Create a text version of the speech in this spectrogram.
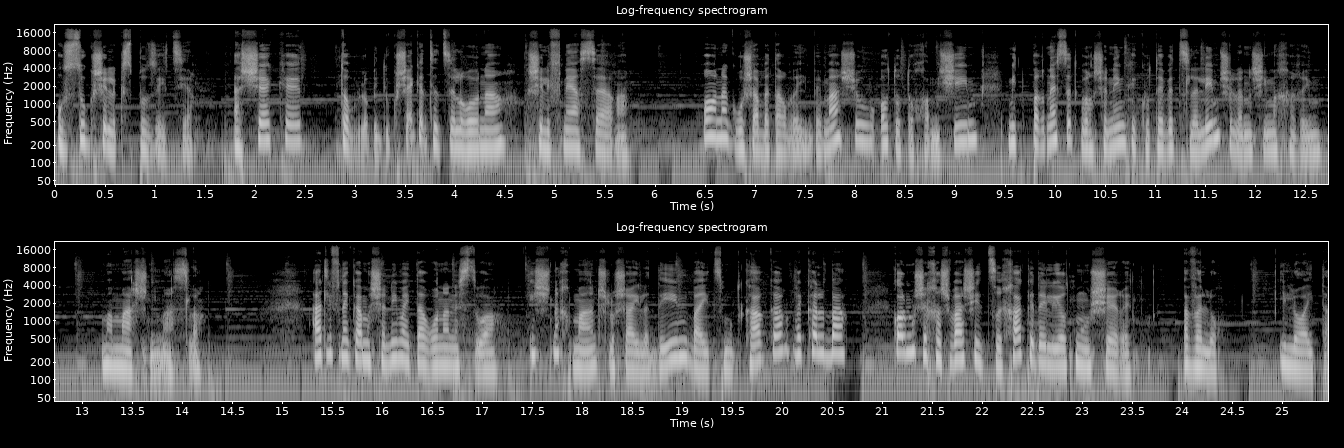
הוא סוג של אקספוזיציה. השקט, טוב, לא בדיוק שקט אצל רונה, שלפני הסערה. רונה גרושה בת 40 ומשהו, אוטוטו 50, מתפרנסת כבר שנים ככותבת צללים של אנשים אחרים. ממש נמאס לה. עד לפני כמה שנים הייתה רונה נשואה. איש נחמד, שלושה ילדים, בית צמוד קרקע וכלבה. כל מה שחשבה שהיא צריכה כדי להיות מאושרת. אבל לא, היא לא הייתה.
